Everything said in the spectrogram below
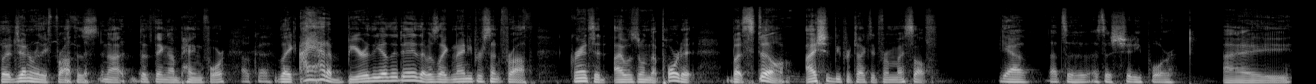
but generally froth is not the thing I'm paying for. Okay. Like I had a beer the other day that was like 90% froth. Granted, I was the one that poured it, but still, I should be protected from myself. Yeah, that's a that's a shitty pour. I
